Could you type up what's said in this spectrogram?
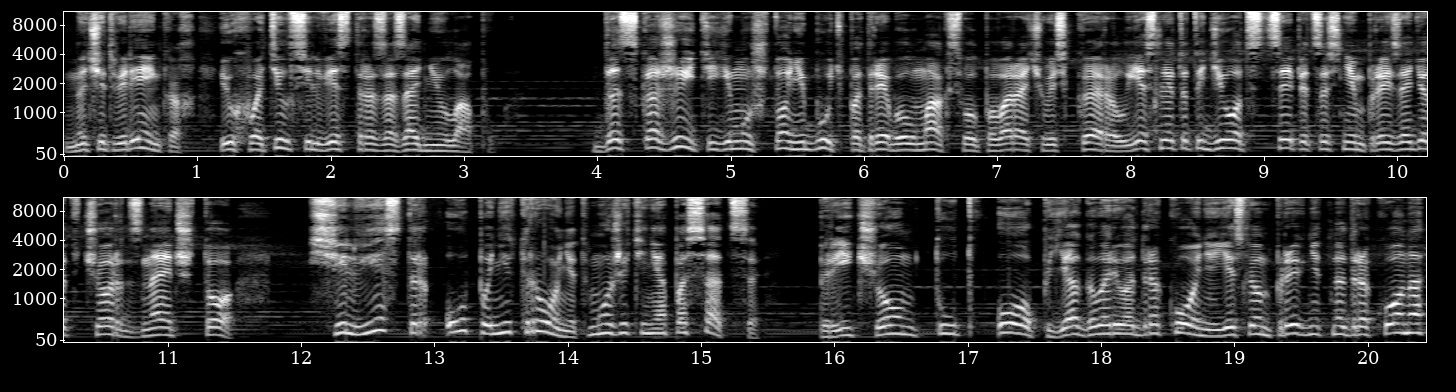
на четвереньках и ухватил Сильвестра за заднюю лапу. «Да скажите ему что-нибудь!» — потребовал Максвелл, поворачиваясь к Кэрол. «Если этот идиот сцепится с ним, произойдет черт знает что!» «Сильвестр Опа не тронет, можете не опасаться!» «При чем тут оп? Я говорю о драконе. Если он прыгнет на дракона...»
